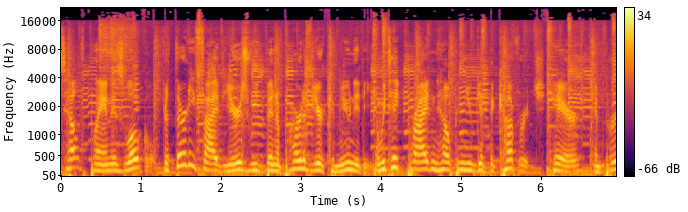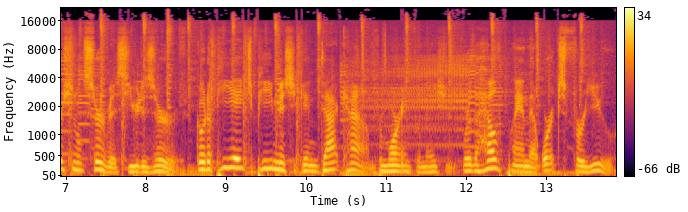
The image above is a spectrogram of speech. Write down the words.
Physicians Health Plan is local. For 35 years, we've been a part of your community, and we take pride in helping you get the coverage, care, and personal service you deserve. Go to phpmichigan.com for more information. We're the health plan that works for you.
